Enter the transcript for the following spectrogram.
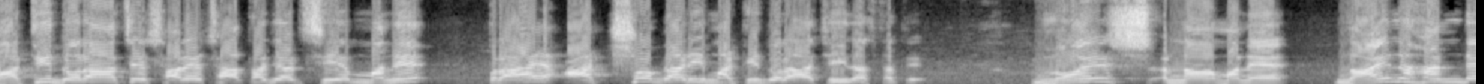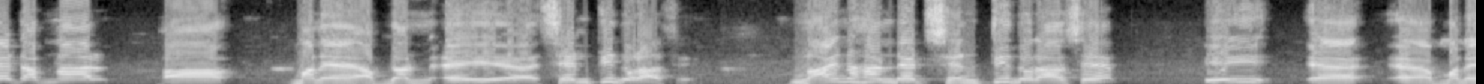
মাটি দরা আছে সাড়ে সাত হাজার সিএম মানে প্রায় আটশো গাড়ি মাটি দরা আছে এই রাস্তাতে। নয় না মানে নাইন হান্ড্রেড আপনার মানে আপনার সেন্টি দরা আছে। নাইন হান্ড্রেড সেন্টি দরা আছে এই মানে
